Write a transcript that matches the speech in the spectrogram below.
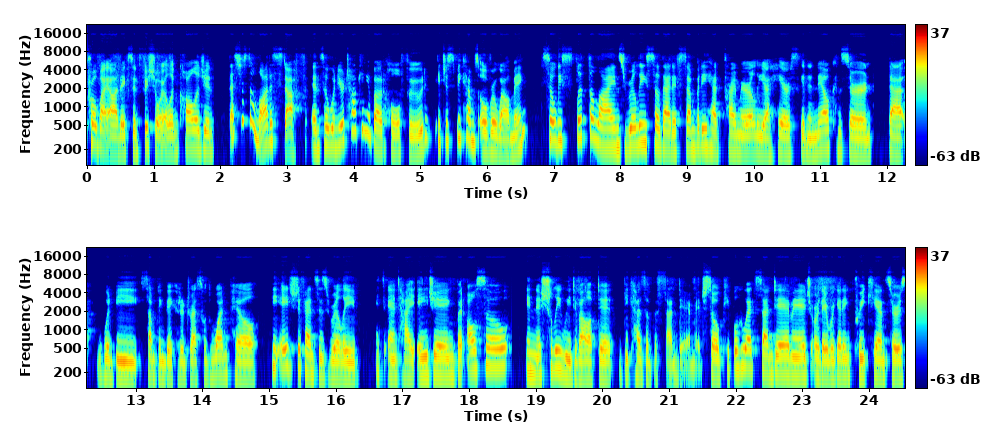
probiotics and fish oil and collagen. That's just a lot of stuff. And so when you're talking about whole food, it just becomes overwhelming. So we split the lines really so that if somebody had primarily a hair, skin, and nail concern, that would be something they could address with one pill. The age defense is really it's anti-aging, but also initially we developed it because of the sun damage. So people who had sun damage or they were getting precancers,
